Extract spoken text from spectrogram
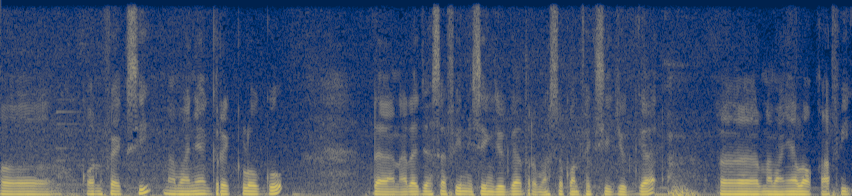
eh, konveksi namanya Greg Logo. Dan ada jasa finishing juga termasuk konveksi juga eh, namanya Lokavi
